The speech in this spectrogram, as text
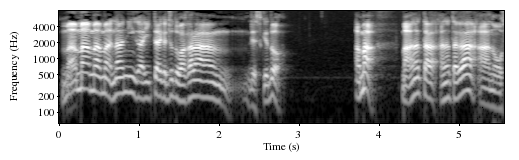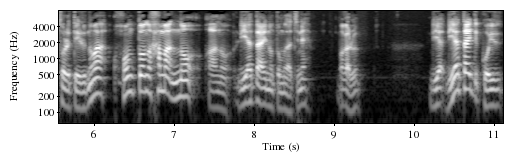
まあまあまあまあ、何が言いたいかちょっとわからんですけど、あ、まあ、まあ、あなた、あなたが、あの、恐れているのは、本当のハマンの、あの、リアタイの友達ね。わかる？リア、リアタイってこういう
